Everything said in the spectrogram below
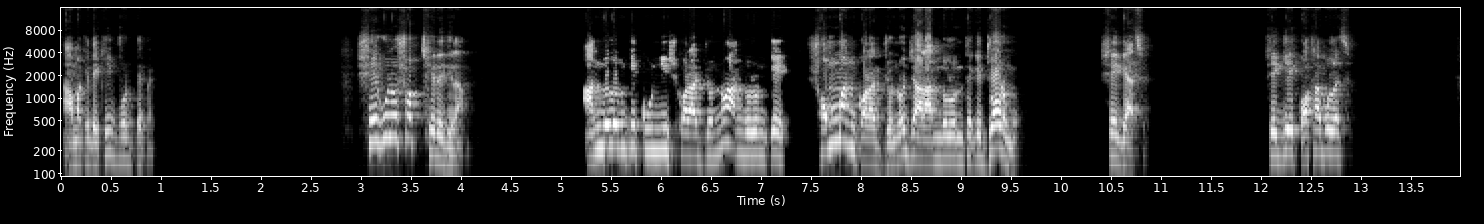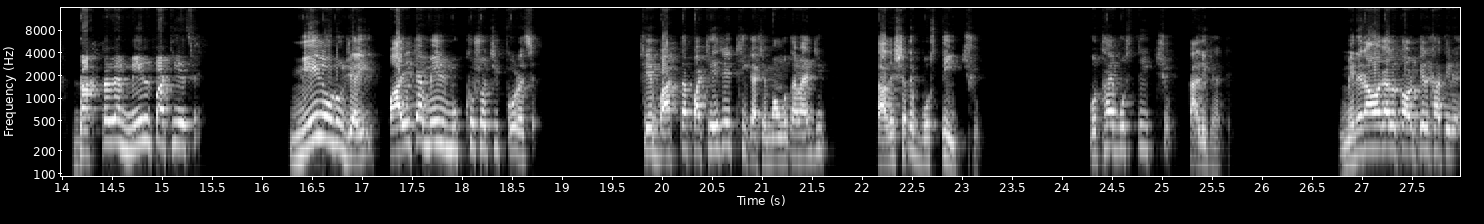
আমাকে দেখেই ভোট দেবেন। সেগুলো সব ছেড়ে দিলাম। আন্দোলনকে কুর্নিশ করার জন্য, আন্দোলনকে সম্মান করার জন্য যার আন্দোলন থেকে জন্ম, সে গেছে। সে গিয়ে কথা বলেছে। ডাক্তাররা মেল পাঠিয়েছে। মেল অনুযায়ী পাল্টা মেল মুখ্য সচিব করেছে। সে বার্তা পাঠিয়েছে, ঠিক আছে, মমতা ব্যানার্জি তাদের সাথে বসতে ইচ্ছুক। কোথায় বসতে ইচ্ছুক? কালীঘাটে। মেনে নেওয়া গেল তর্কের খাতিরে।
